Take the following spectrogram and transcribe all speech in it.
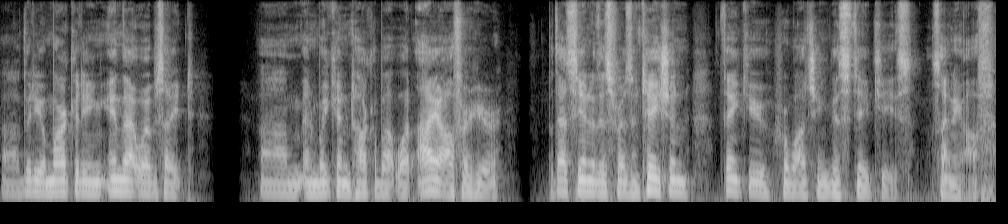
uh, video marketing in that website, um, and we can talk about what I offer here. But that's the end of this presentation. Thank you for watching. This is Dave Keys, signing off.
